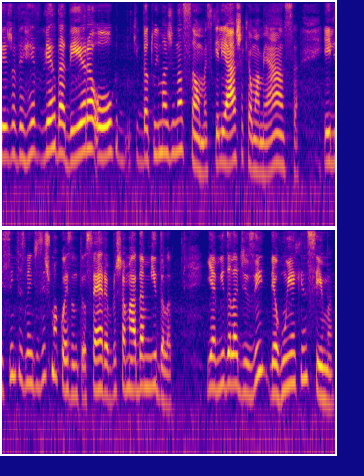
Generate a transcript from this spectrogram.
seja verdadeira ou que, da tua imaginação, mas que ele acha que é uma ameaça, ele simplesmente existe uma coisa no teu cérebro chamada amígdala. E a amígdala diz, Ih, deu ruim aqui em cima.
